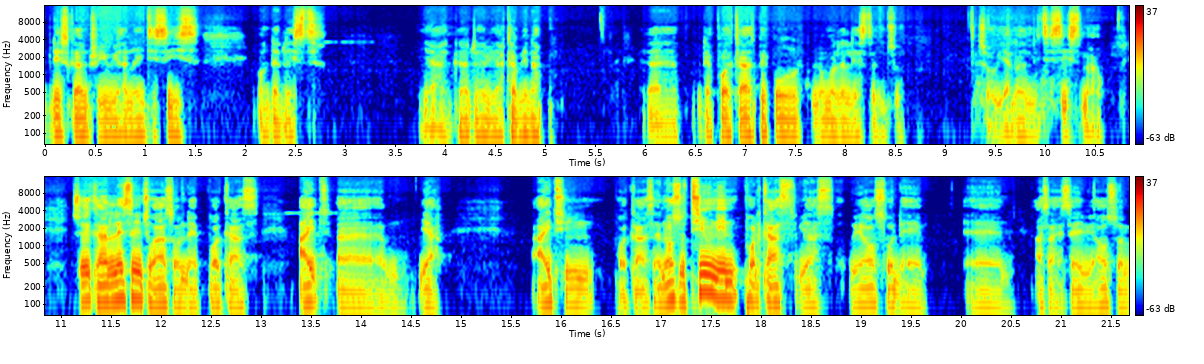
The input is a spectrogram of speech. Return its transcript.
this country, we are 96 on the list. Yeah, gradually we are coming up. Uh, the podcast people normally listen to. So we are 96 now. So you can listen to us on the podcast. I um, yeah. iTunes podcast, and also tune in podcast. We are we are also there, and as I said, we are also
